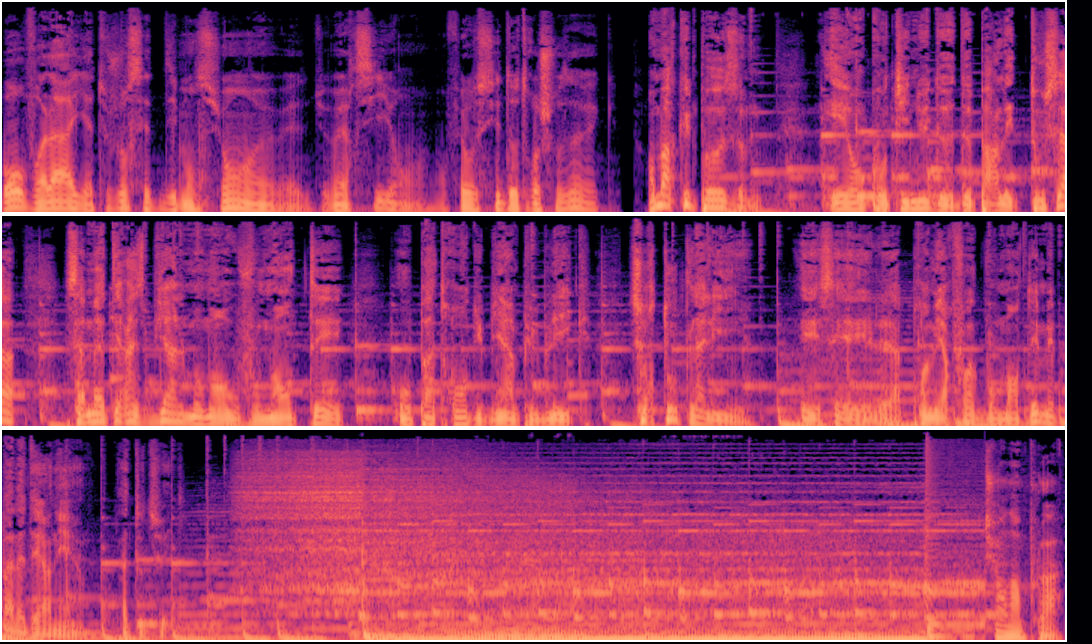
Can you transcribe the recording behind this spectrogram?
Bon, voilà, il y a toujours cette dimension. euh, et Dieu merci, on, on fait aussi d'autres choses avec. On marque une pause et on continue de, de parler de tout ça. Ça m'intéresse bien le moment où vous mentez au patron du bien public sur toute la ligne. Et c'est la première fois que vous mentez, mais pas la dernière. À tout de suite. d'emploi.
